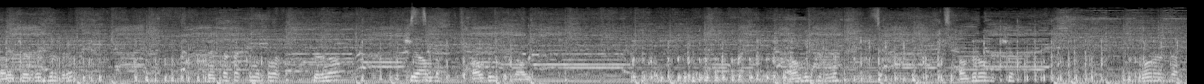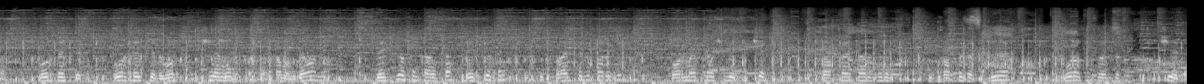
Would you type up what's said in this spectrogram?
Bana çevirebilir direkt. Tekne takılması var. Kürünü al. İkiyi aldım. Aldım kürünü aldım. Aldım kürünü. Hazır ol iki. Vur tek yedi. Vur tek yedi. Vur. İki yanı vur. Tamam devam et. Bekliyorsun kanka. Bekliyorsun. Price'da bir para git. Format maçı yok. İki. Saptay tarzını. Bir saptay tarzı. Bir. Burası öldü. İki yedi.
